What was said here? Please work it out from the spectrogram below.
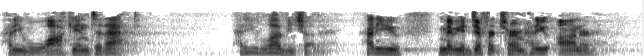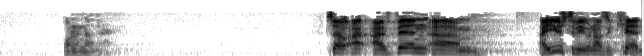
How do you walk into that? How do you love each other? How do you, maybe a different term, how do you honor one another? So I, have been, um, I used to be when I was a kid,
